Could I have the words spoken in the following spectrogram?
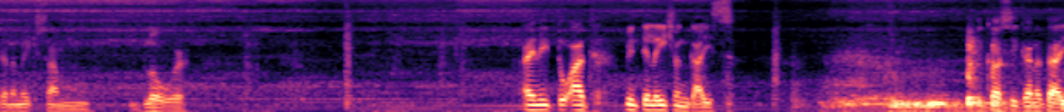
gonna make some blower. I need to add ventilation guys. Because it's gonna die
